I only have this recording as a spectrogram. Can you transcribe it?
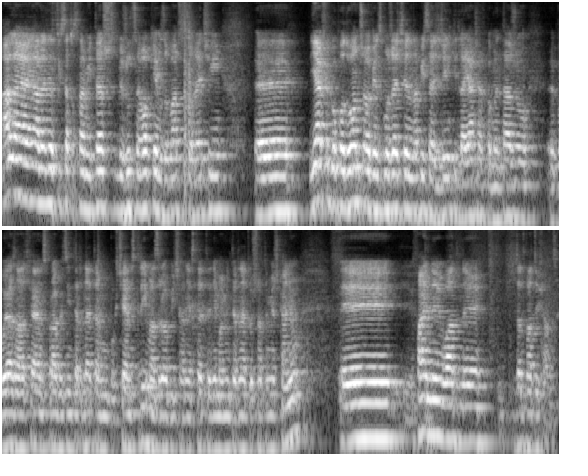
Ale, ale Netflixa czasami też sobie rzucę okiem, zobaczę co leci. Yy, Ja się go podłączał, więc możecie napisać dzięki dla Jasia w komentarzu, yy, bo ja załatwiałem sprawy z internetem, bo chciałem streama zrobić, a niestety nie mam internetu już na tym mieszkaniu. Yy, Fajny, ładny, za 2000.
